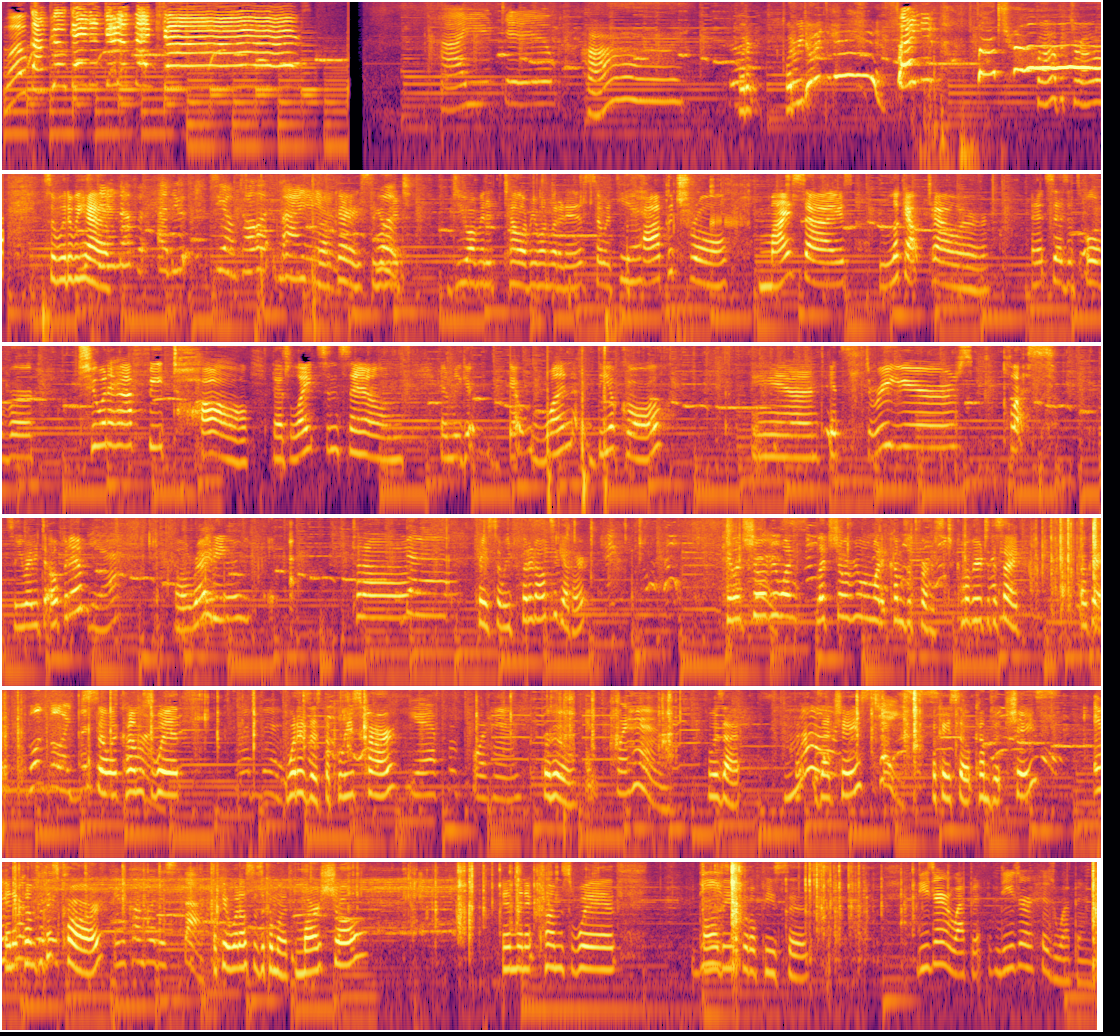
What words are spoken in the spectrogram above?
Welcome to Caden Adventure! Hi, YouTube. Hi. What are, what are we doing today? Finding Paw Patrol! Paw Patrol. So what do we have? Stand up and you see how tall I am. Okay, so you want to, do you want me to tell everyone what it is? So it's the Yeah. Paw Patrol My Size Lookout Tower. And it says it's over two and a half feet tall. It has lights and sounds. And we get, get one vehicle. And it's three years plus. So you ready to open him? Yeah. Alrighty. Ta-da! Ta-da. Okay, so we put it all together. Okay, let's show everyone. Let's show everyone what it comes with first. Come over here to the side. Okay, We'll go like this. so it comes with. What is this? The police car Yeah, for, for him. for who? And for him. Who is that? Is that Chase? Chase. Okay, so it comes with Chase, and it comes with his car. And it comes with his stuff. Okay, what else does it come with? Marshall, and then it comes with all These, these little pieces. these are weapon. These are his weapons.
